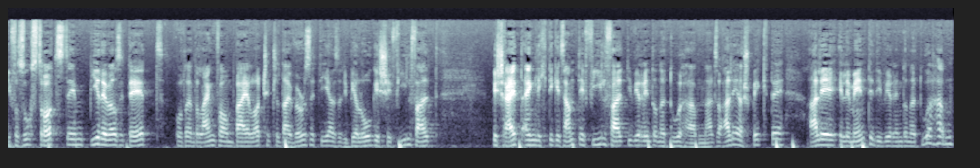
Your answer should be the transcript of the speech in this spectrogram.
Ich versuche es trotzdem, Biodiversität oder in der Langform Biological Diversity, also die biologische Vielfalt, beschreibt eigentlich die gesamte Vielfalt, die wir in der Natur haben. Also alle Aspekte, alle Elemente, die wir in der Natur haben.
